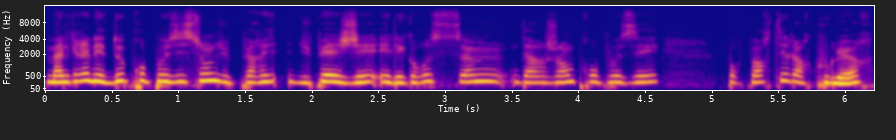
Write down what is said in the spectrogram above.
Malgré les deux propositions du, PSG et les grosses sommes d'argent proposées pour porter leurs couleurs,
